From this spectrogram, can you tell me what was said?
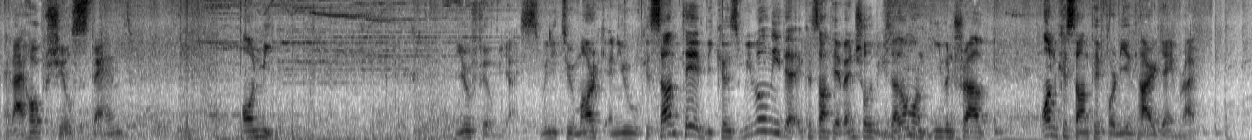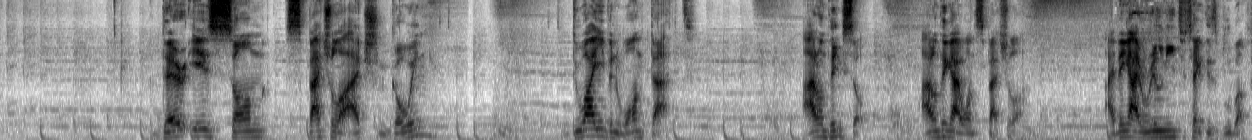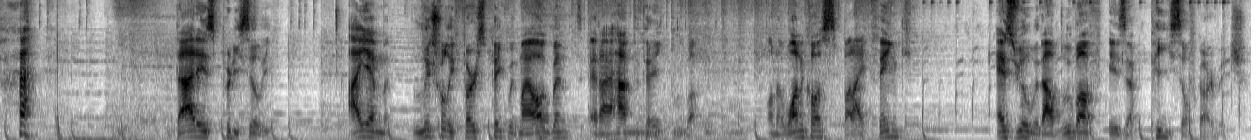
And I hope she'll stand on me. You feel me, guys. We need to mark a new K'Sante because we will need a K'Sante eventually because I don't want Evenshroud on K'Sante for the entire game, right? There is some spatula action going. Do I even want that? I don't think so. I don't think I want spatula. I think I really need to take this blue buff. that is pretty silly. I am literally first pick with my augment and I have to take blue buff on a one cost, but I think Ezreal without blue buff is a piece of garbage.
